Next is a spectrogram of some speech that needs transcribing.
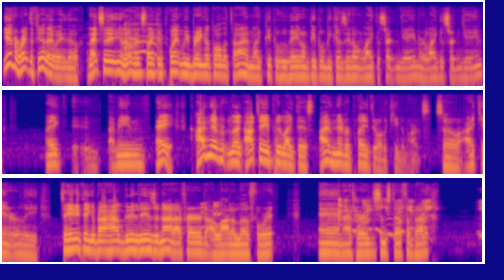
you have a right to feel that way though that's a you know that's like a ah. point we bring up all the time like people who hate on people because they don't like a certain game or like a certain game like eh, i mean hey i've never look i'll tell you put it like this i've never played through all the kingdom hearts so i can't really say anything about how good it is or not i've heard a lot of love for it and i've heard like some stuff like about it like, Yeah,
